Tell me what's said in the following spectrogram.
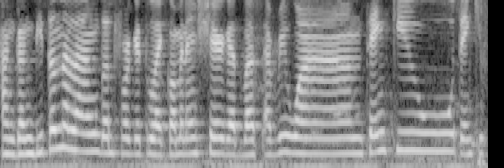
Hanggang dito na lang. Don't forget to like, comment, and share. God bless everyone. Thank you. Thank you for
